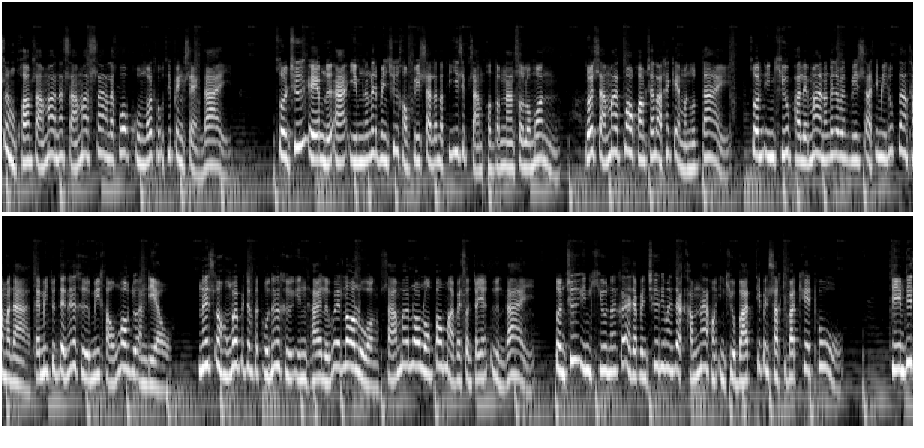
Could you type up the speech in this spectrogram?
ส่วนของความสามารถนั้นสามารถสร้างและควบคุมวัตถุที่เป็นแสงได้ ส่วนชื่อเอมหรืออาอิมนั้นก็จะเป็นชื่อของปีศาจระดับที่ 23 ของตำนานโซโลมอน โดยสามารถมอบความฉลาดให้แก่มนุษย์ได้ ส่วนอินคิวพาเลมานั้นก็จะเป็นปีศาจที่มีรูปร่างธรรมดา แต่มีจุดเด่นนั่นก็คือมีเขางอกอยู่อันเดียว ในส่วนของเวทประจำตระกูลนั่นก็คืออินไทหรือเวทล่อลวง สามารถล่อลวงเป้าหมายไปสนใจอย่างอื่นได้ ส่วนชื่ออินคิวนั้นก็อาจจะเป็นชื่อที่มาจากคำหน้าของอินคิวบัตที่เป็นซากิบัตเพศผู้ ทีมที่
